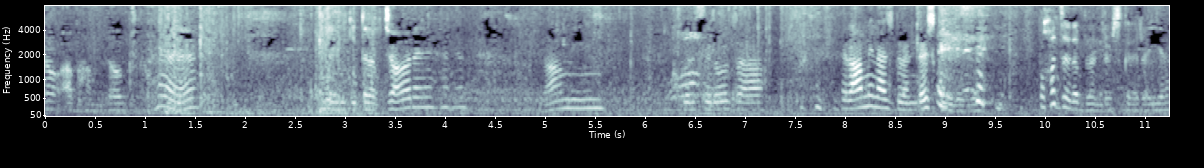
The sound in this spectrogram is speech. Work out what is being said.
तो अब हम लोग जो हैं प्लेन की तरफ़ जा रहे हैं। रामीन फिर फिरोजा रामीन आज ब्लंडर्स कर रही है। बहुत ज़्यादा ब्लंडर्स कर रही है।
